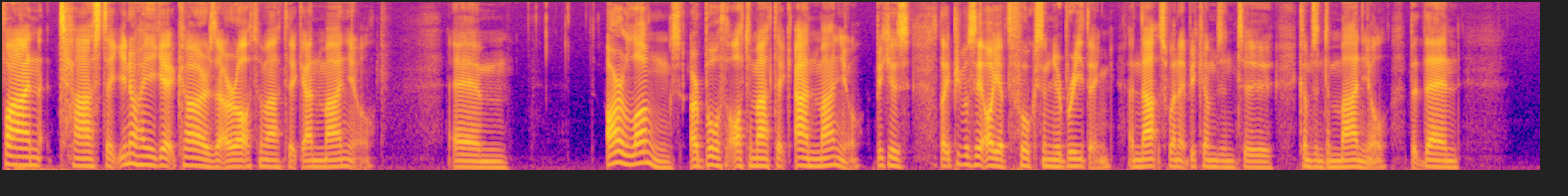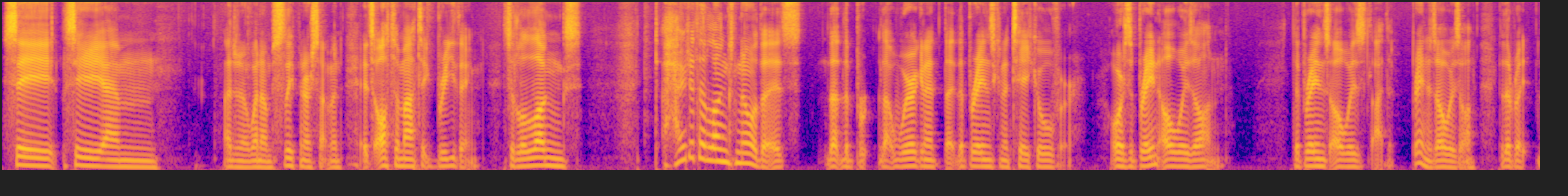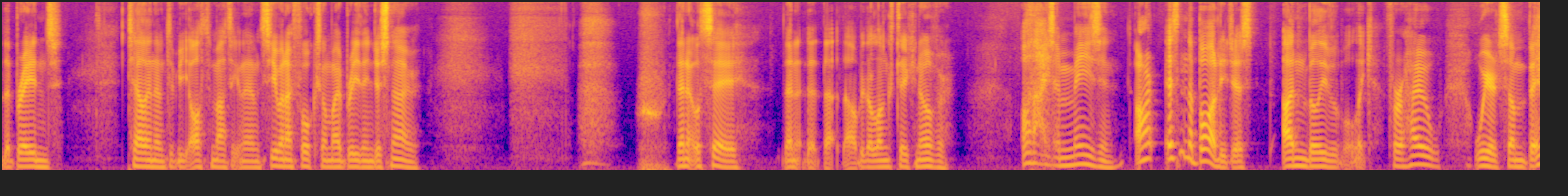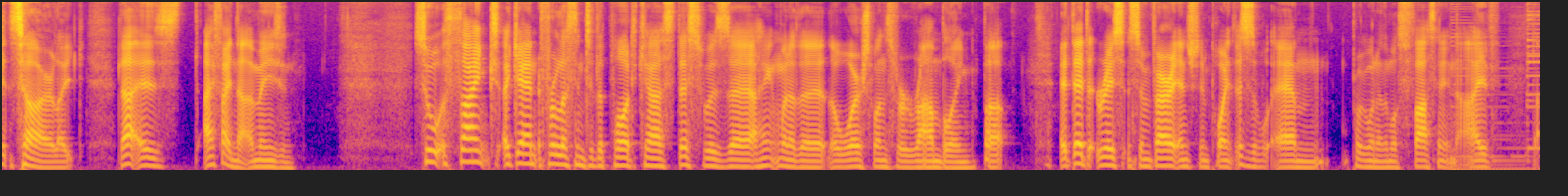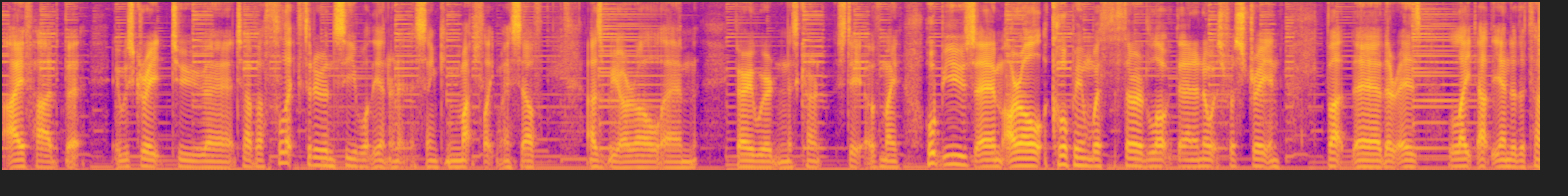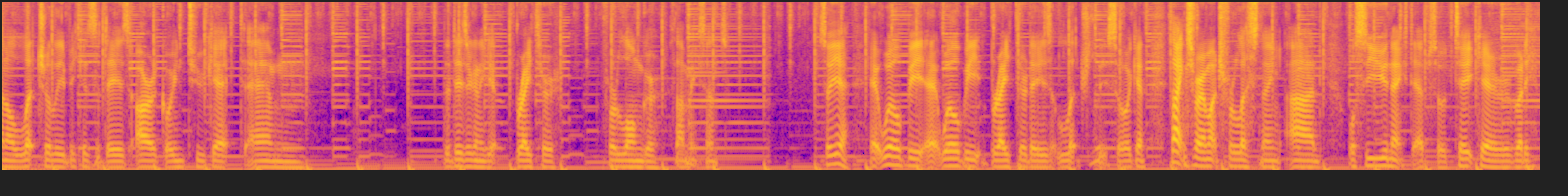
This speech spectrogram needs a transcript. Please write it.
fantastic. You know how you get cars that are automatic and manual? Um, our lungs are both automatic and manual because like people say oh you have to focus on your breathing and that's when it becomes into comes into manual but then say say um I don't know when I'm sleeping or something it's automatic breathing so the lungs how do the lungs know that it's that the that we're gonna that the brain's gonna take over or is the brain always on the brain's always like the brain is always on, but the the brain's telling them to be automatic. And then see when I focus on my breathing just now, then it will say, then it, that, that that'll be the lungs taking over. Oh, that is amazing! Aren't isn't the body just unbelievable? Like for how weird some bits are, like that is. I find that amazing. So thanks again for listening to the podcast. This was, uh, I think, one of the, the worst ones for rambling, but it did raise some very interesting points. This is um, probably one of the most fascinating that I've that I've had, but it was great to uh, to have a flick through and see what the internet is thinking, much like myself, as we are all um, very weird in this current state of mind. Hope you um, are all coping with the third lockdown. I know it's frustrating, but uh, there is light at the end of the tunnel, literally, because the days are going to get um, the days are going to get brighter for longer. If that makes sense. So yeah, it will be it will be brighter days literally. So again, thanks very much for listening and we'll see you next episode. Take care everybody.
